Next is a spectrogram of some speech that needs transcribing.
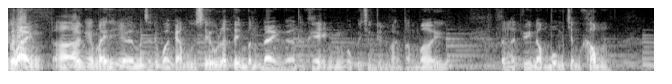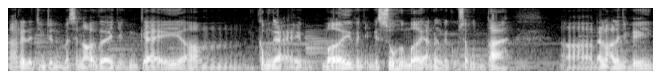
các bạn, à, ngày hôm nay thì à, mình xin được quảng cáo một chút xíu là team mình đang à, thực hiện một cái chương trình hoàn toàn mới tên là chuyển động 4.0 à, đây là chương trình mà sẽ nói về những cái um, công nghệ mới và những cái xu hướng mới ảnh hưởng đến cuộc sống của chúng ta. À, đại loại là những cái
